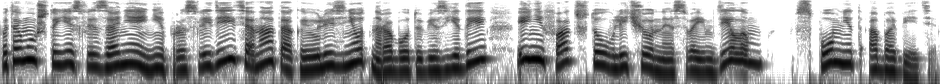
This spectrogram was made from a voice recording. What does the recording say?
потому что если за ней не проследить, она так и улизнет на работу без еды, и не факт, что увлеченная своим делом вспомнит об обеде.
